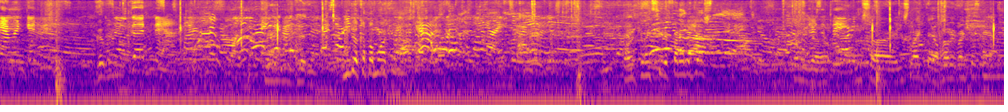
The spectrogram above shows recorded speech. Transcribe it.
Cameron Cameron? Goodman. Goodman. Can you do a couple more, Cameron? And can we see the front of the dress? There we go. I'm sorry. Just like that. Hold it right there, Cameron.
